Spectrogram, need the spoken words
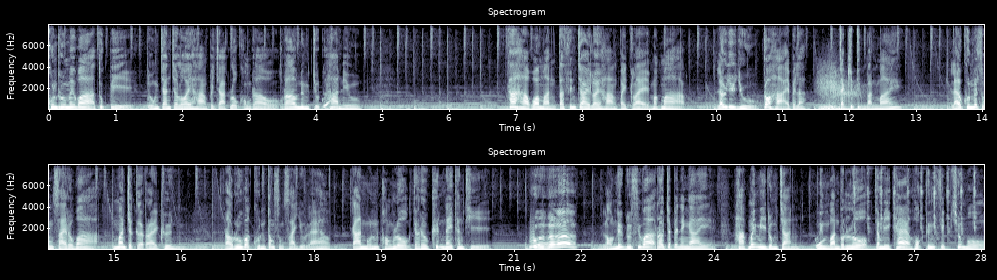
คุณรู้ไหมว่าทุกปี ดวงจันทร์จะลอยห่างไปจากโลกของเราราว 1.5 นิ้ว ถ้าหากว่ามันตัดสินใจลอยห่างไปไกลมากๆ แล้วอยู่ๆ ก็หายไปละ จะคิดถึงมันไหม แล้วคุณไม่สงสัยหรือว่ามันจะเกิดอะไรขึ้น เรารู้ว่าคุณต้องสงสัยอยู่แล้ว การหมุนของโลกจะเร็วขึ้นในทันทีว้อลองนึกดูสิว่าเราจะเป็นยังไง หากไม่มีดวงจันทร์หนึ่งวันบนโลกจะมีแค่ 6-10 ชั่วโมง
